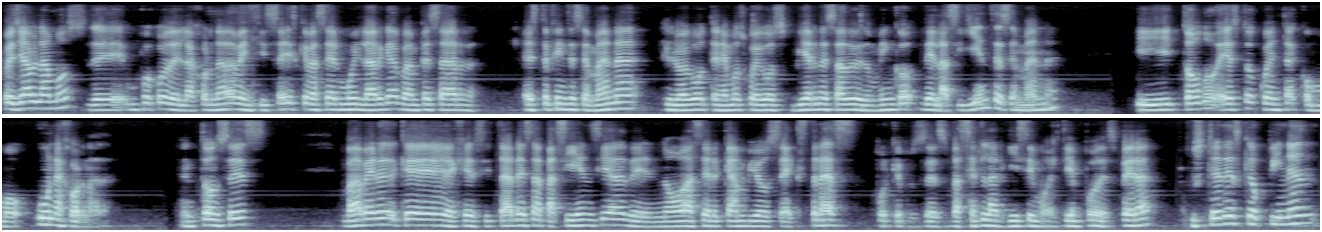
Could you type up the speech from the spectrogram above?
pues ya hablamos de un poco de la jornada 26 que va a ser muy larga, va a empezar este fin de semana Luego tenemos juegos viernes, sábado y domingo de la siguiente semana. Y todo esto cuenta como una jornada. Entonces, va a haber que ejercitar esa paciencia de no hacer cambios extras, porque pues es, va a ser larguísimo el tiempo de espera. ¿Ustedes qué opinan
